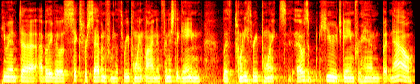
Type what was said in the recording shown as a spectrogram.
He went, uh, I believe it was six for seven from the three point line and finished the game with 23 points. That was a huge game for him. But now,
